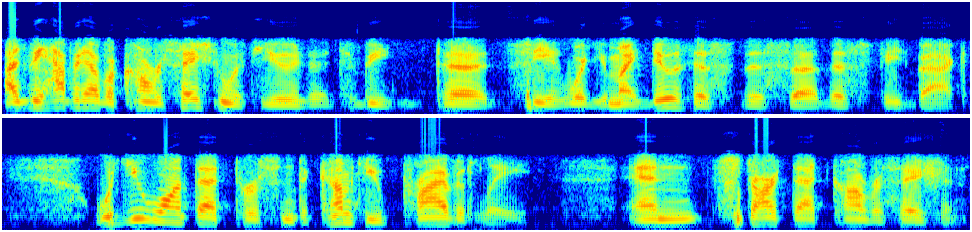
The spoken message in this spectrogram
I'd be happy to have a conversation with you to, to be to see what you might do with this this uh, this feedback. Would you want that person to come to you privately and start that conversation?"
